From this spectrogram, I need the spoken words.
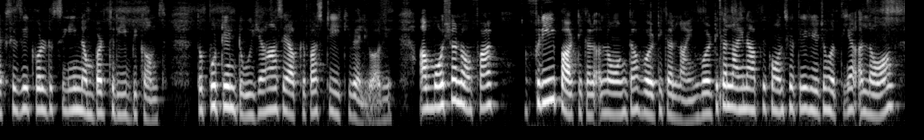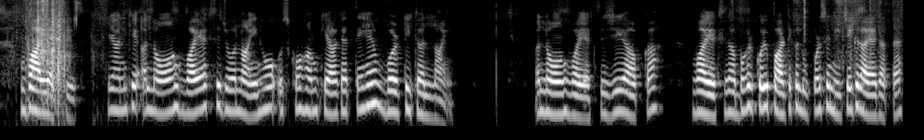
x is equal to c number three becomes तो पुट इन टू यहाँ से आपके पास टी की वैल्यू आ गई। अब motion of a free particle along the vertical line vertical line आपकी कौन सी होती है? ये जो होती है अलोंग वाई एक्सिस यानी कि अलोंग वाई एक्सिस जो लाइन हो, उसको हम क्या कहते हैं? Vertical line along y axis ये आपका वाई एक्सिस अब अगर कोई पार्टिकल ऊपर से नीचे गिराया जाता है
